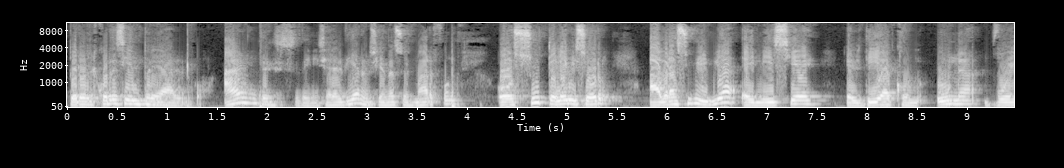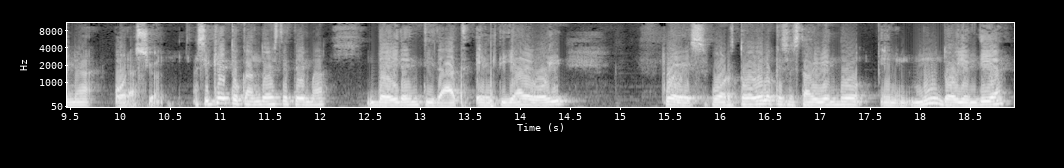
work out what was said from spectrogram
Pero recuerde siempre algo, antes de iniciar el día, no encienda su smartphone o su televisor, abra su Biblia e inicie el día con una buena oración. Así que tocando este tema de identidad el día de hoy, pues por todo lo que se está viviendo en el mundo hoy en día,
